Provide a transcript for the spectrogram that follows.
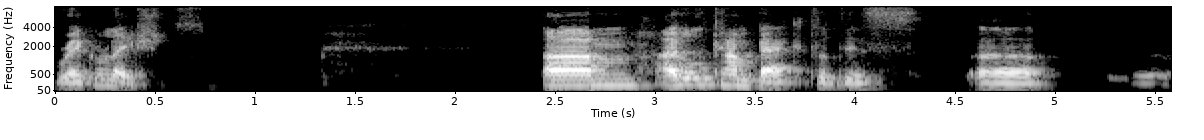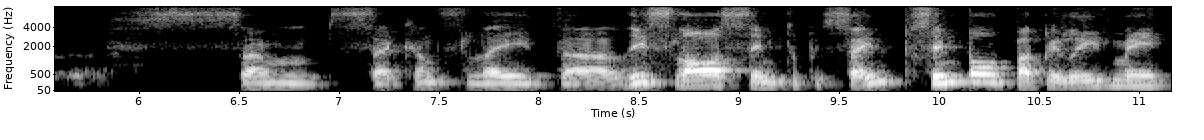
regulations. Um, I will come back to this uh, some seconds later. These laws seem to be same, simple, but believe me,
